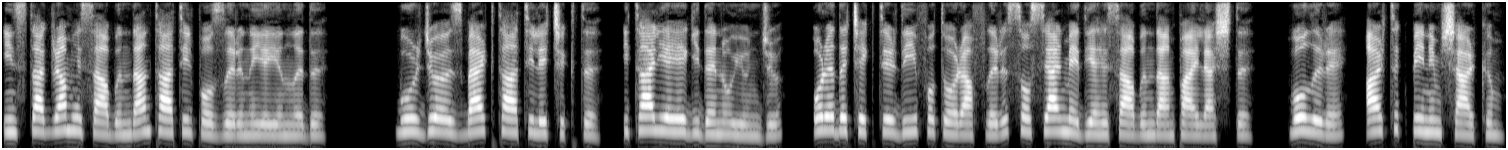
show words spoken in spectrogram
Instagram hesabından tatil pozlarını yayınladı. Burcu Özberk tatile çıktı. İtalya'ya giden oyuncu, orada çektirdiği fotoğrafları sosyal medya hesabından paylaştı. Volare, artık benim şarkım.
